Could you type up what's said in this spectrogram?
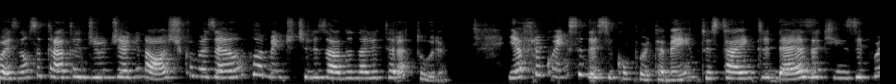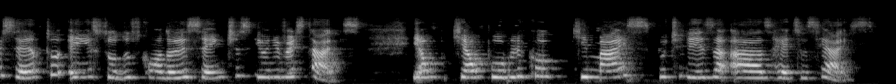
pois não se trata de um diagnóstico, mas é amplamente utilizado na literatura. E a frequência desse comportamento está entre 10 a 15% em estudos com adolescentes e universitários, e é um, que é um público que mais utiliza as redes sociais.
